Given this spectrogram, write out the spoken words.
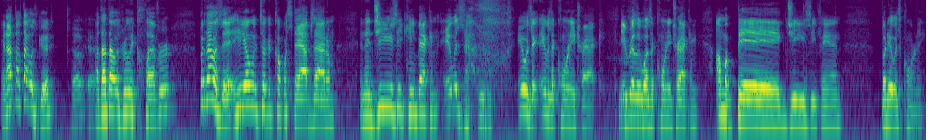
and I thought that was good. Okay. I thought that was really clever, but that was it. He only took a couple stabs at him, and then G-Eazy came back and it was, it was a, it was a corny track. It really was a corny track, and I'm a big G-Eazy fan, but it was corny.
